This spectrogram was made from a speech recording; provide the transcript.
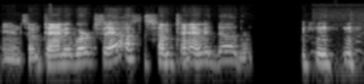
And sometimes it works out, sometimes it doesn't.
